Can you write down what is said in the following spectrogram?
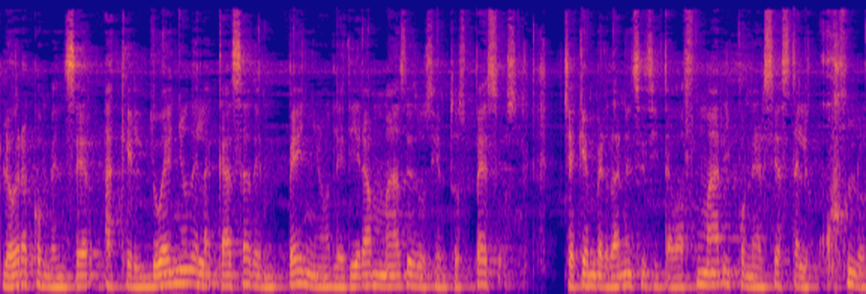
logra convencer a que el dueño de la casa de empeño le diera más de 200 pesos, ya que en verdad necesitaba fumar y ponerse hasta el culo.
